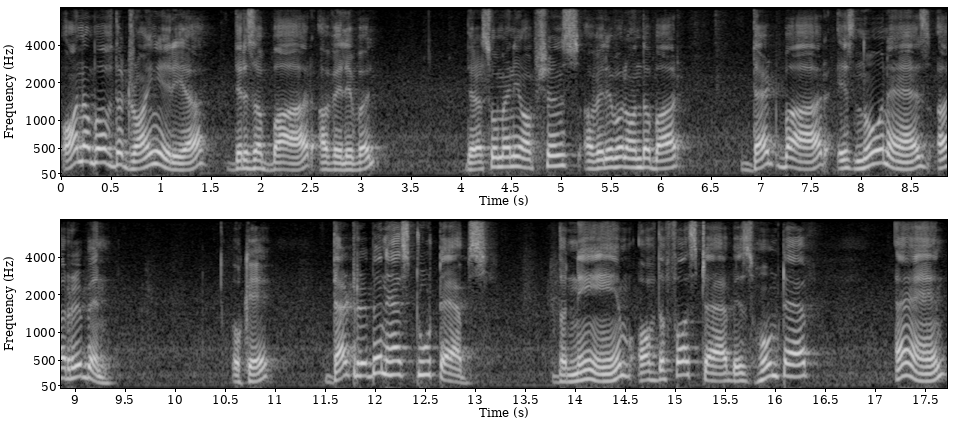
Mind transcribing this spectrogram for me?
On above the drawing area there is a bar available there are so many options available on the bar. That bar is known as a ribbon. Okay? That ribbon has two tabs. The name of the first tab is home tab and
